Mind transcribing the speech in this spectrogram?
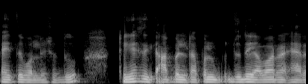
খাইতে বলে শুধু, ঠিক আছে? আপেল টাপেল যদি আবার এর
